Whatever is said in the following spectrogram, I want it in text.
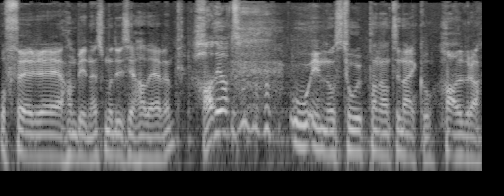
Og før han begynner, så må du si ha det, Even. Ha det godt. O Ymnos Tor Panantinaiko. Ha det bra.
